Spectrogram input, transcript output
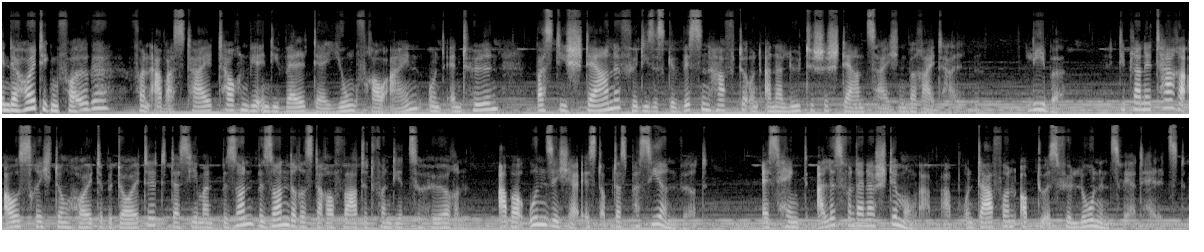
In der heutigen Folge von Avastai tauchen wir in die Welt der Jungfrau ein und enthüllen, was die Sterne für dieses gewissenhafte und analytische Sternzeichen bereithalten. Liebe. Die planetare Ausrichtung heute bedeutet, dass jemand beson Besonderes darauf wartet, von dir zu hören, aber unsicher ist, ob das passieren wird. Es hängt alles von deiner Stimmung ab, ab und davon, ob du es für lohnenswert hältst.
